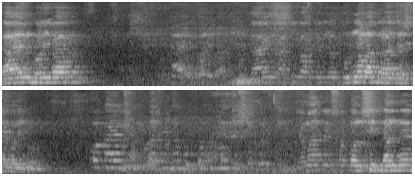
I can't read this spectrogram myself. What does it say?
কায়েম করিবার কায়েম রাখিবার জন্য পূর্ণ মাত্রার চেষ্টা করিব। জামাতের সকল সিদ্ধান্তের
